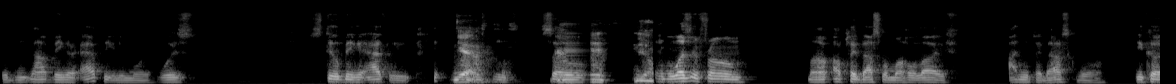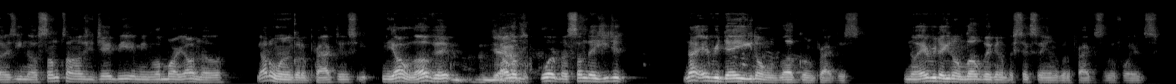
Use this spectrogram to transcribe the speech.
with not being an athlete anymore. Was still being an athlete. Yeah. So. Yeah. and it wasn't from my, I played basketball my whole life. I didn't play basketball because you know sometimes you JB. I mean Lamar, y'all know y'all don't want to go to practice. Y'all love it. Y'all love the sport, but some days you just not every day you don't love going to practice. You know, every day you don't love waking up at six a.m. to go to practice lift weights.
